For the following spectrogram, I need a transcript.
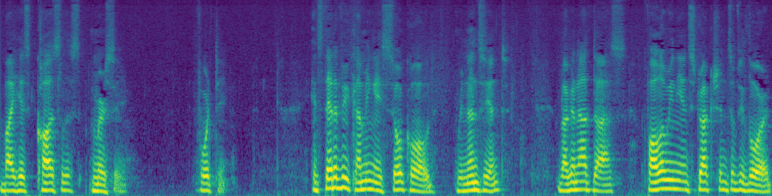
by his causeless mercy. 14. Instead of becoming a so-called renunciant, Raghunath Das, following the instructions of the Lord,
